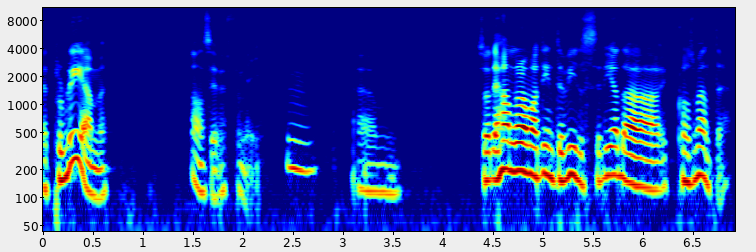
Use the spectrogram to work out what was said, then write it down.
ett problem anser FMI. Mm. Ehm, så det handlar om att inte vilseleda konsumenter.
